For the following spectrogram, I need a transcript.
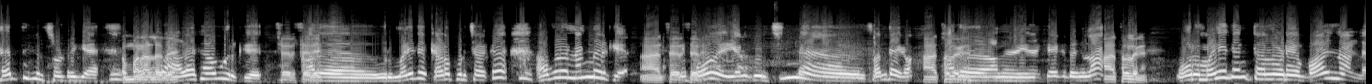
கருத்துக்கள் சொல்றீங்க. ரொம்ப நல்லது. அழகாவும் இருக்கு. சரி சரி. ஒரு மனிதன் கடைபிடிச்சாக்க அவ்வளவு நன்மை இருக்கு. சரி சரி. எனக்கு ஒரு சின்ன சந்தேகம். அத கேக்குதுங்களா சொல்லுங்க. ஒரு மனிதன் தன்னுடைய வாழ்நாள்ல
